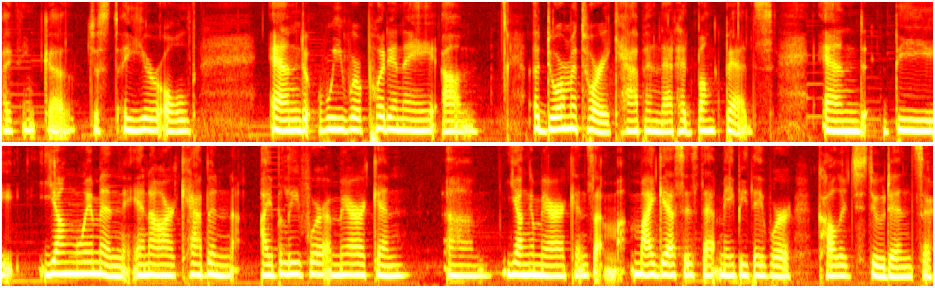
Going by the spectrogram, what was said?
I think, uh, just a year old. And we were put in a, um, a dormitory cabin that had bunk beds. And the young women in our cabin, I believe, were American, um, young Americans. My guess is that maybe they were college students or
